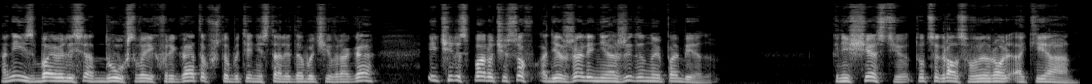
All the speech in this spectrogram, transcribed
Они избавились от двух своих фрегатов, чтобы те не стали добычей врага, и через пару часов одержали неожиданную победу. К несчастью, тут сыграл свою роль океан,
